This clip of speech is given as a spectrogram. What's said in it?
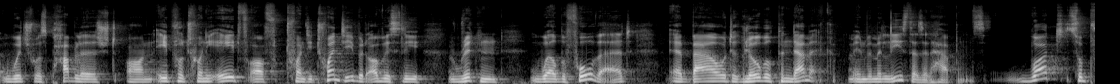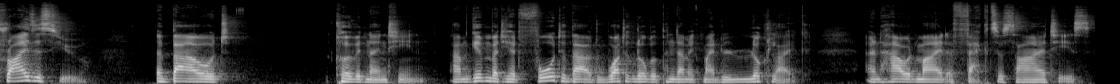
which was published on April 28th of 2020, but obviously written well before that about a global pandemic in the Middle East as it happens. What surprises you about COVID 19? Um, given that you had thought about what a global pandemic might look like and how it might affect societies,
